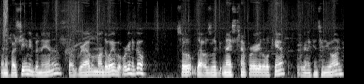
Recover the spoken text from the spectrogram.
And if I see any bananas, I'll grab them on the way, but we're going to go. So that was a nice temporary little camp. We're going to continue on.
